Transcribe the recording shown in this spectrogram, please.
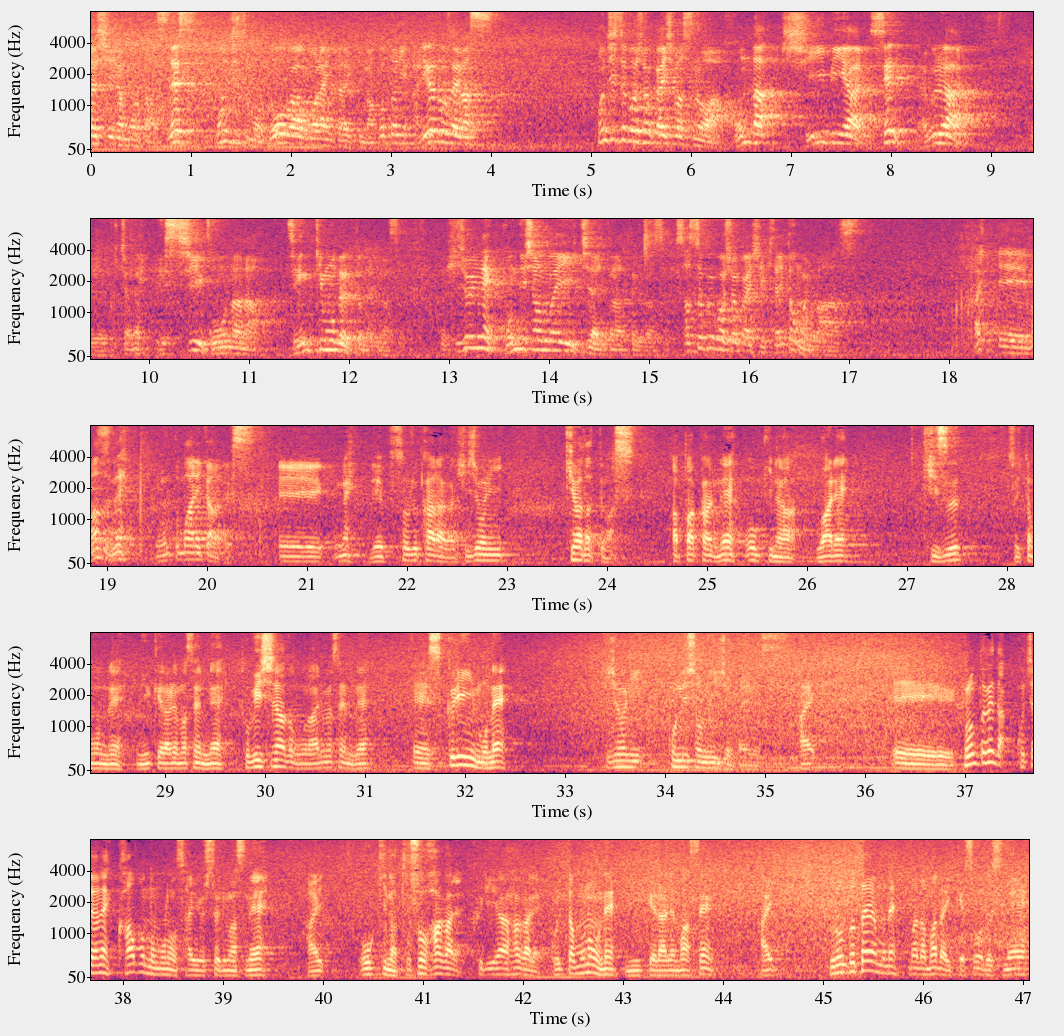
は椎名モータースです。本日も動画をご覧いただき誠にありがとうございます。本日ご紹介しますのはホンダ CBR1000WR、えー、こちらね SC57 前期モデルとなります。非常にねコンディションのいい1台となっております。早速ご紹介していきたいと思います。はい、えー、まずねフロント周りからです。えー、ねレプソルカラーが非常に際立ってます。アッパーカールね大きな割れ傷。そういったものね見受けられませんね。飛び石などもありませんね、えー、スクリーンもね非常にコンディションのいい状態です、はい。えー、フロントフェンダーこちらねカーボンのものを採用しておりますね、はい、大きな塗装剥がれクリア剥がれこういったものをね見受けられません、はい、フロントタイヤもねまだまだいけそうですね、はい、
